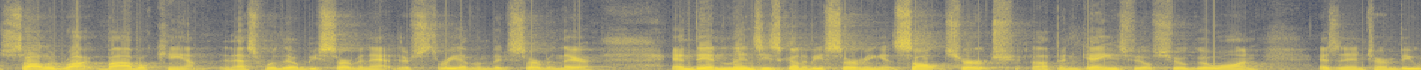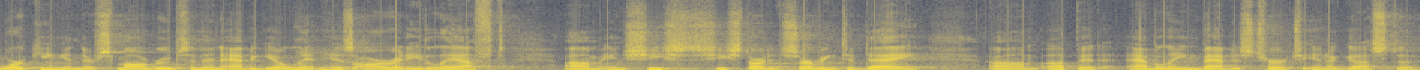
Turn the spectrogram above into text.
Solid Rock Bible Camp, and that's where they'll be serving at. There's three of them be serving there. And then Lindsay's going to be serving at Salt Church up in Gainesville. She'll go on as an intern, be working in their small groups. And then Abigail Linton has already left, um, and she, she started serving today um, up at Abilene Baptist Church in Augusta,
